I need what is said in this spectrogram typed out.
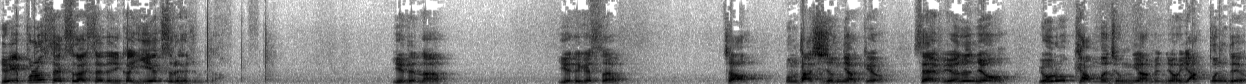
여기 플러스 x가 있어야 되니까 2x를 해줍니다. 이해됐나요? 이해되겠어요? 자, 그럼 다시 정리할게요. 쌤, 얘는요, 요렇게 한번 정리하면요, 약분돼요.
